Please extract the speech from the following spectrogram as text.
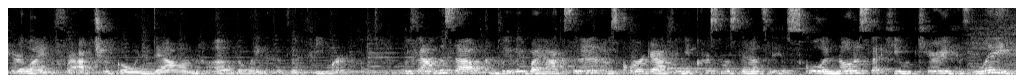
hairline fracture going down uh, the length of the femur. We found this out completely by accident. I was choreographing a Christmas dance at his school and noticed that he would carry his leg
